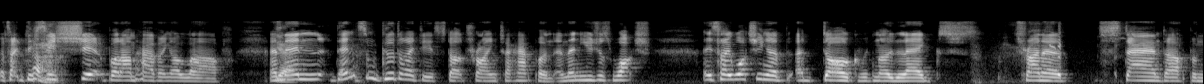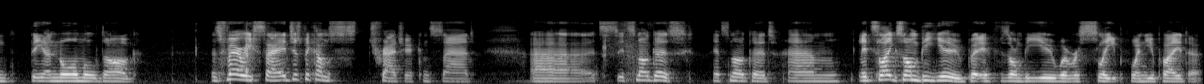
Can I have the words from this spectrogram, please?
It's like this is shit, but I'm having a laugh. And Yeah. then then some good ideas start trying to happen, and then you just watch. It's like watching a, a dog with no legs trying to stand up and be a normal dog. It's very sad. It just becomes tragic and sad. Uh, it's it's not good. It's not good. Um, it's like Zombie U, but if Zombie U were asleep when you played it.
